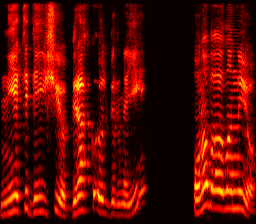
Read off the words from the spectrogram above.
niyeti değişiyor. Bırak öldürmeyi, ona bağlanıyor.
